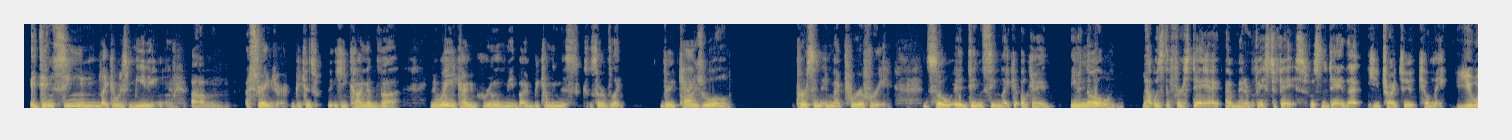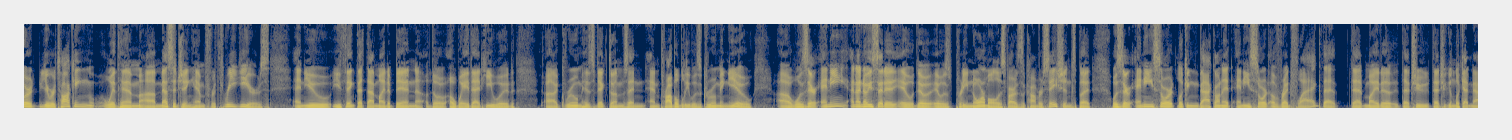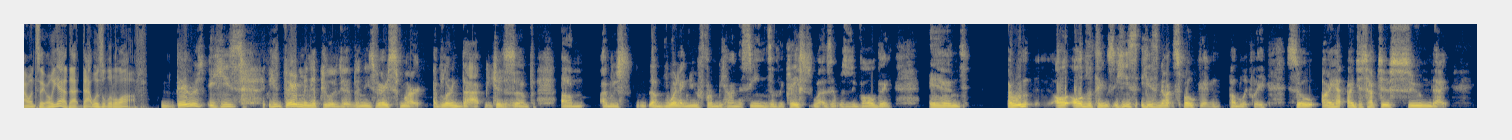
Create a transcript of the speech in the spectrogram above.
it didn't seem like I was meeting um, a stranger because he kind of, uh, in a way, he kind of groomed me by becoming this sort of like very casual person in my periphery. So it didn't seem like okay, even though that was the first day I, I met him face to face. Was the day that he tried to kill me. You were you were talking with him, uh, messaging him for three years, and you you think that that might have been the, a way that he would uh, groom his victims, and and probably was grooming you. Uh, was there any? And I know you said it, it, it was pretty normal as far as the conversations, but was there any sort, looking back on it, any sort of red flag that that might that you that you can look at now and say, oh yeah, that that was a little off there's he's he's very manipulative and he's very smart. I've learned that because of um, I was of what I knew from behind the scenes of the case was it was evolving, and I wouldn't all, all the things he's he's not spoken publicly, so I ha- I just have to assume that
